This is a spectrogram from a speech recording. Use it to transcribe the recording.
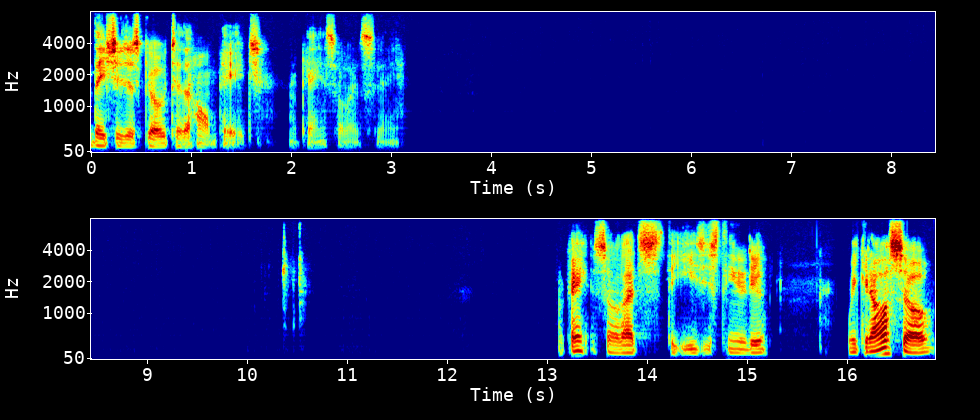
they should just go to the home page. Okay, so let's see. Okay, so that's the easiest thing to do. We could also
